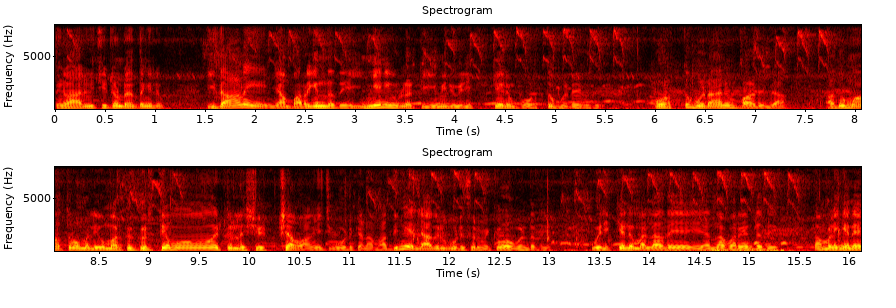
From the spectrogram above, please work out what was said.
നിങ്ങൾ ആലോചിച്ചിട്ടുണ്ടോ എന്തെങ്കിലും? ഇതാണ് ഞാൻ പറയുന്നത്. ഇങ്ങനെയുള്ള ടീമിന് ഒരിക്കലും പുറത്ത് വിടരുത്. പുറത്ത് വിടാനും പാടില്ല. അതുമാത്രമല്ല ഇവന്മാർക്ക് കൃത്യമായിട്ടുള്ള ശിക്ഷ വാങ്ങിച്ചു കൊടുക്കണം. അതിന് എല്ലാവരും കൂടി ശ്രമിക്കുക വേണ്ടത്. ഒരിക്കലും അല്ലാതെ എന്നാ പറയേണ്ടത്? നമ്മളിങ്ങനെ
